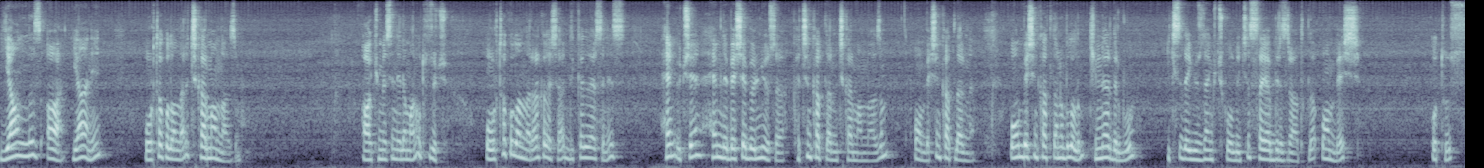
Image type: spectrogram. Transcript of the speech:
Yalnız A yani ortak olanları çıkarmam lazım. A kümesinin elemanı 33. Ortak olanlar arkadaşlar dikkat ederseniz hem 3'e hem de 5'e bölünüyorsa kaçın katlarını çıkarmam lazım? 15'in katlarını. 15'in katlarını bulalım. Kimlerdir bu? İkisi de 100'den küçük olduğu için sayabiliriz rahatlıkla. 15, 30,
